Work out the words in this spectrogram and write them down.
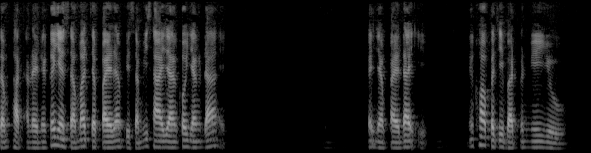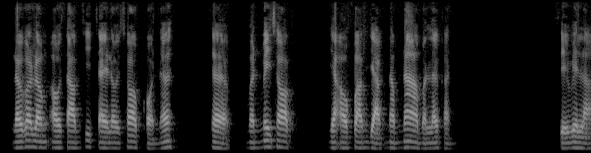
สัมผัสอะไรเนี่ยก็ยังสามารถจะไปได้ปิสัมพิชายานก็ยังได้ ก็ยังไปได้อีกในข้อปฏิบัติมันมีอยู่เราก็ลองเอาตามที่ใจเราชอบก่อนนะ ถ้ามันไม่ชอบ อย่าเอาความอยากนำหน้ามันแล้วกัน เสียเวลา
